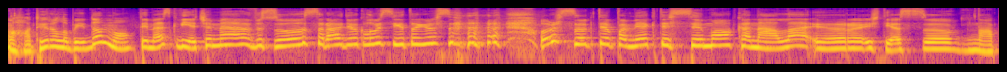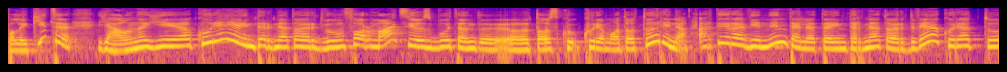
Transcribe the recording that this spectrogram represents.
Aha, tai yra labai įdomu. Tai mes kviečiame visus radio klausytojus užsukti, pamėgti Simo kanalą ir iš ties, na, palaikyti jaunąjį kūrėją interneto erdvių informacijos, būtent e, tos kuriamo to turinio. Ar tai yra vienintelė ta interneto erdvė, kurią tu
